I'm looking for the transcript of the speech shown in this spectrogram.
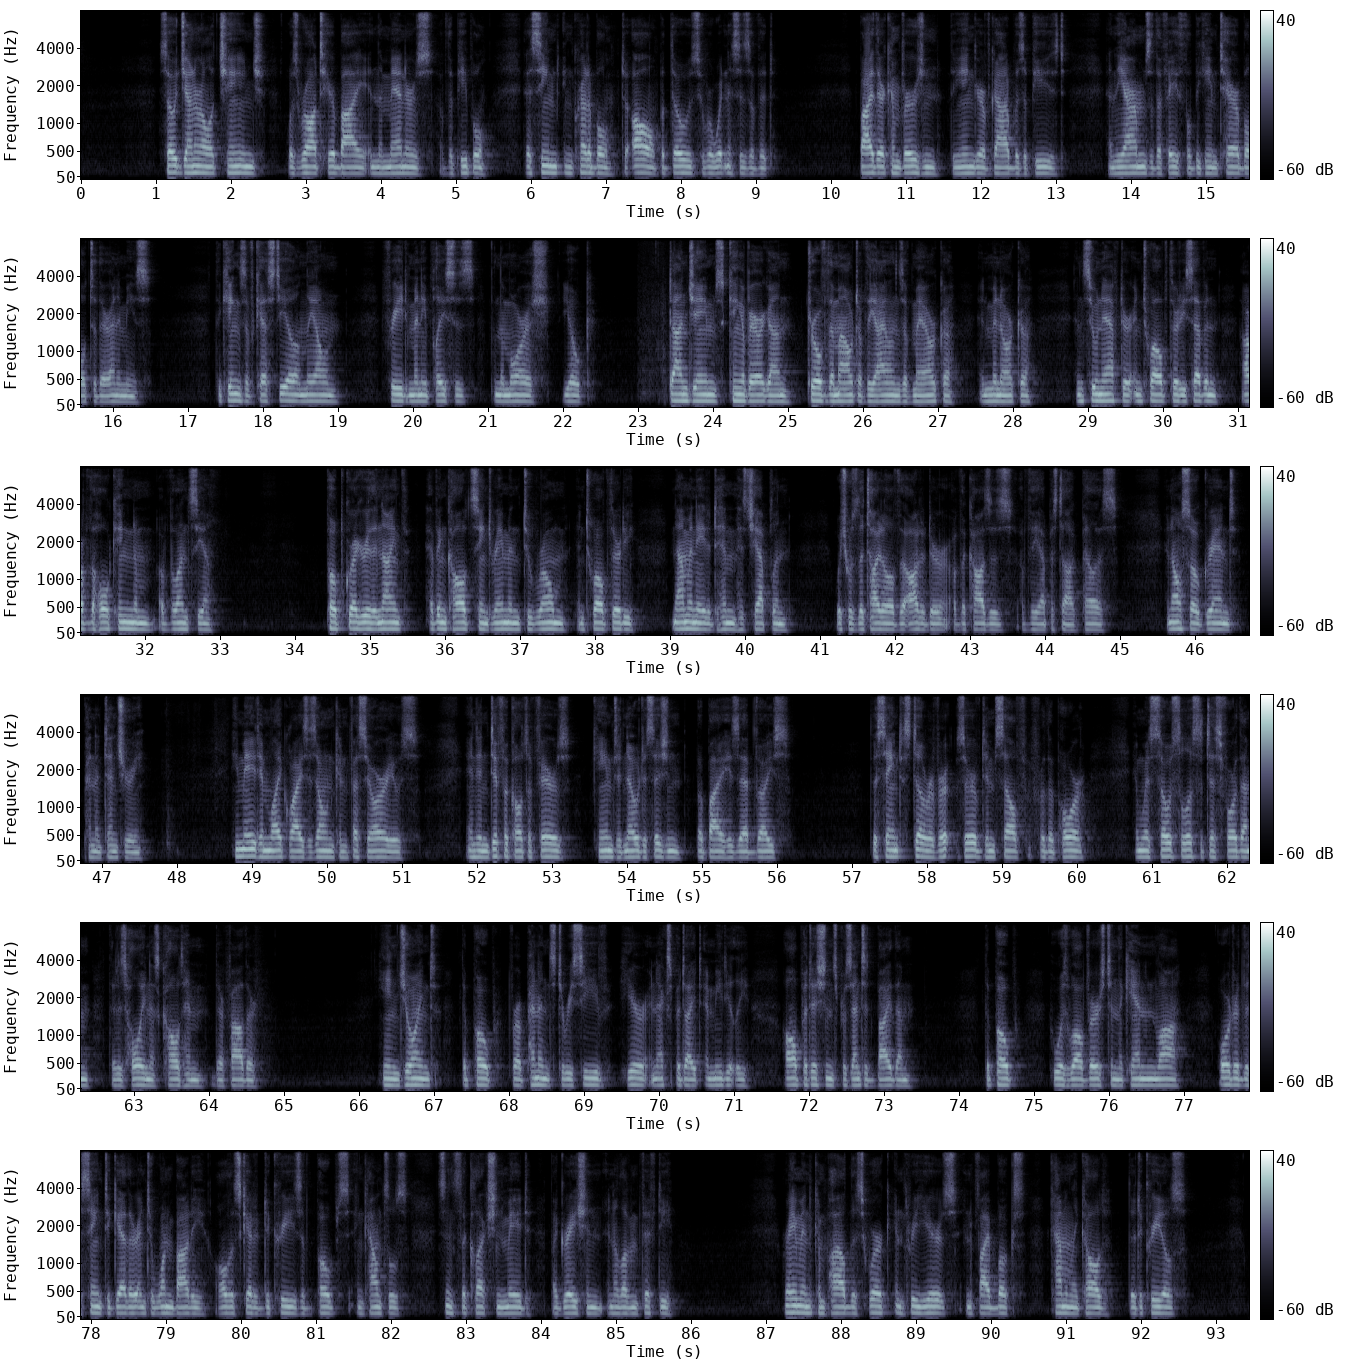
So general a change was wrought hereby in the manners of the people as seemed incredible to all but those who were witnesses of it. By their conversion, the anger of God was appeased, and the arms of the faithful became terrible to their enemies. The kings of Castile and Leon freed many places from the Moorish yoke. Don James, king of Aragon, drove them out of the islands of Majorca and Minorca, and soon after, in 1237, out of the whole kingdom of Valencia. Pope Gregory IX, having called St. Raymund to Rome in 1230, nominated him his chaplain, which was the title of the auditor of the causes of the apostolic palace, and also grand penitentiary. He made him likewise his own confessorius, and in difficult affairs came to no decision but by his advice. The saint still reserved himself for the poor, and was so solicitous for them that his holiness called him their father. He enjoined the Pope for a penance to receive, hear, and expedite immediately all petitions presented by them. The Pope, who was well versed in the canon law, ordered the saint to gather into one body all the scattered decrees of popes and councils since the collection made by Gratian in 1150. Raymond compiled this work in three years in five books, commonly called the Decretals,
